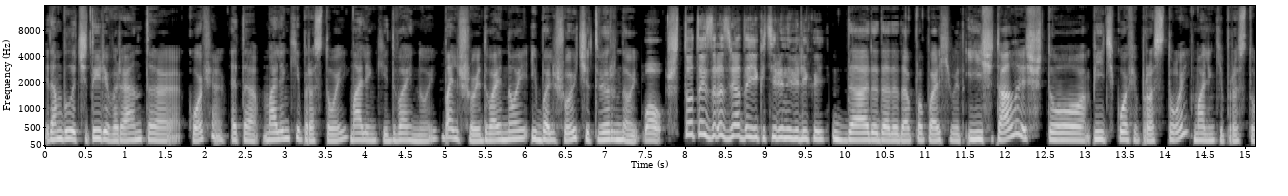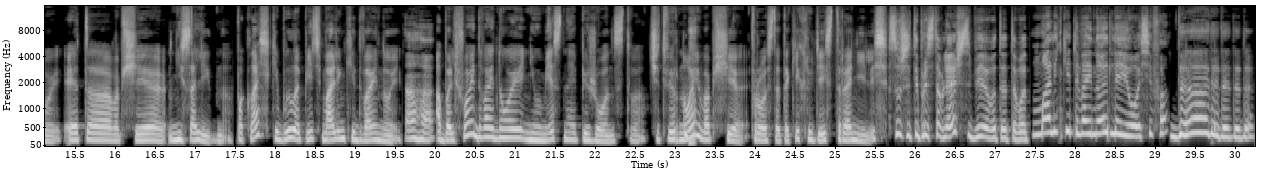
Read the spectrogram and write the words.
И там было четыре варианта кофе. Это маленький простой, маленький двойной, большой двойной и большой четверной. Вау. Что-то из разряда Екатерины Великой. Да-да-да-да-да, попахивает. И считалось, что пить кофе простой, маленький простой, это вообще не солидно. По классике было пить маленький двойной. Ага. А большой двойной — неуместное пижонство. Четверной вообще просто таких людей сторонились. Слушай, ты представляешь себе вот это вот маленький двойной для Иосифа? Да, да, да, да, да.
